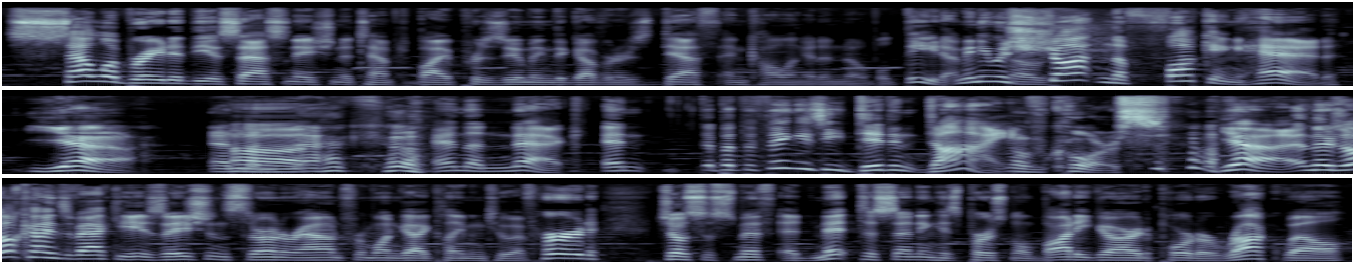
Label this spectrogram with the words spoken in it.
celebrated the assassination attempt by presuming the governor's death and calling it a noble deed. I mean, he was shot in the fucking head. Yeah. And the Uh, neck. and the neck. And but the thing is, he didn't die. of course. yeah, and there's all kinds of accusations thrown around from one guy claiming to have heard Joseph Smith admit to sending his personal bodyguard Porter Rockwell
